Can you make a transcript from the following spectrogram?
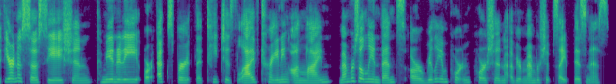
If you're an association, community, or expert that teaches live training online, members only events are a really important portion of your membership site business.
